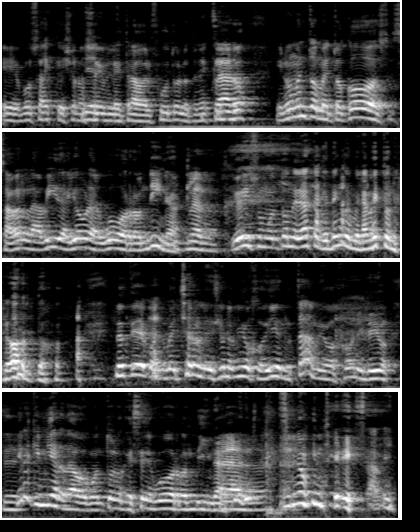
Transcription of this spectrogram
Eh, vos sabés que yo no Bien. soy un letrado del fútbol, lo tenés claro. Y en un momento me tocó saber la vida y obra de Huevo Rondina. Claro. Y hoy es un montón de data que tengo y me la meto en el orto. Otro día cuando me echaron le decía a un amigo jodiendo, estaba mi bajón y le digo, mira qué mierda hago con todo lo que sé de Huevo Rondina. Claro. si no me interesa a mí.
